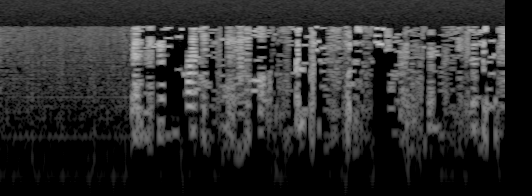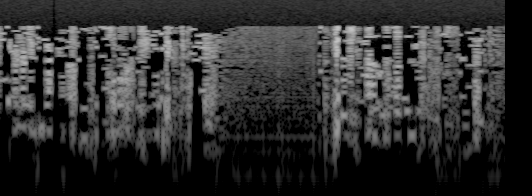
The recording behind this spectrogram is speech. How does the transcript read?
good. This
